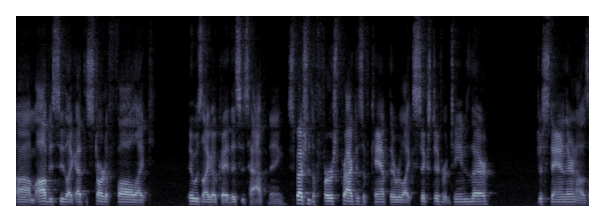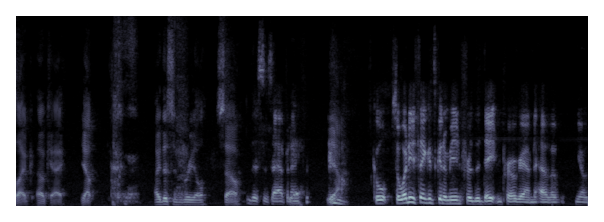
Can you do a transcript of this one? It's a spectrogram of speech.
um, obviously, like at the start of fall, like it was like, okay, this is happening. Especially the first practice of camp, there were like six different teams there, just standing there, and I was like, okay, yep. Like this is real. So this is happening. Yeah. Cool. So what do you think it's going to mean for the Dayton program to have a you know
